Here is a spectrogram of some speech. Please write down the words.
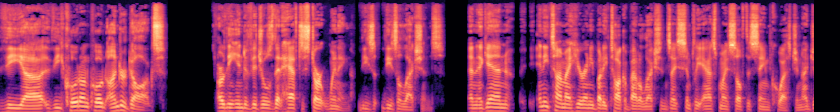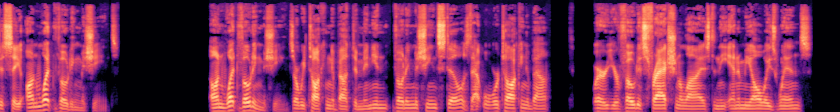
the uh, the quote unquote underdogs are the individuals that have to start winning these these elections. And again anytime i hear anybody talk about elections i simply ask myself the same question. I just say on what voting machines? On what voting machines? Are we talking about dominion voting machines still? Is that what we're talking about where your vote is fractionalized and the enemy always wins.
